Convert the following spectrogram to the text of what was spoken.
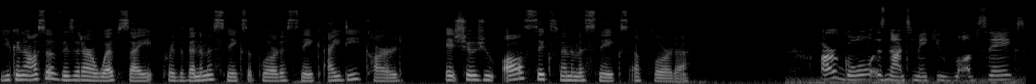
You can also visit our website for the Venomous Snakes of Florida Snake ID card. It shows you all six venomous snakes of Florida. Our goal is not to make you love snakes,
